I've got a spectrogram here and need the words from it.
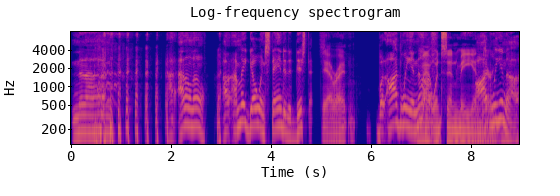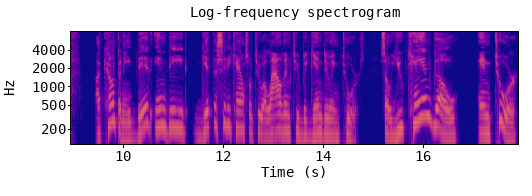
Nah, I, I don't know. I, I may go and stand at a distance. yeah, right. But oddly enough, Matt would send me in oddly there. enough, a company did indeed get the city council to allow them to begin doing tours. So you can go and tour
